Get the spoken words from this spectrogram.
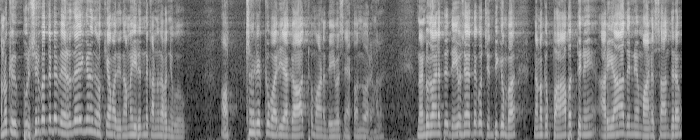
നമുക്ക് കുരിശുരൂപത്തിന്റെ വെറുതെ ഇങ്ങനെ നോക്കിയാൽ മതി നമ്മൾ ഇരുന്ന് കണ്ണ് നിറഞ്ഞു പോകും. അത്രയ്ക്ക് വലിയ അഗാധമാണ് ദൈവസ്നേഹം എന്ന് പറയുന്നത്. നൻപുകാലത്ത് ദൈവസ്നേഹത്തെക്കുറിച്ച് ചിന്തിക്കുമ്പോൾ നമുക്ക് പാപത്തിന് അറിയാതെ തന്നെ മനസാന്തരം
